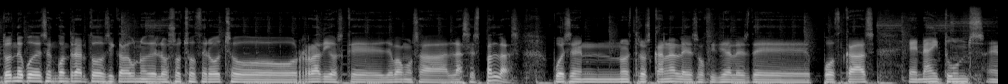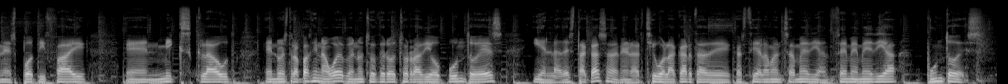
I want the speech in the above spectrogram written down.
¿Dónde puedes encontrar todos y cada uno de los 808 radios que llevamos a las espaldas? Pues en nuestros canales oficiales de podcast, en iTunes, en Spotify, en Mixcloud, en nuestra página web en 808radio.es y en la de esta casa, en el archivo La Carta de Castilla-La Mancha Media en cmmedia.es.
